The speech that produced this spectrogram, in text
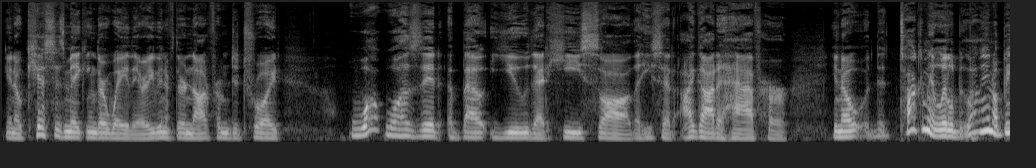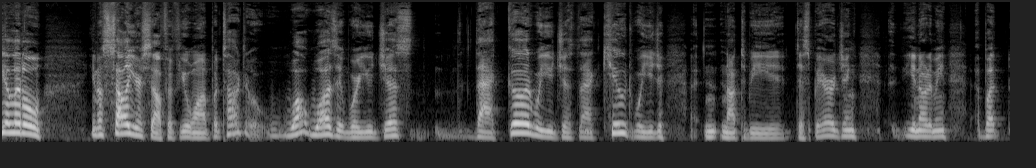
you know, Kiss is making their way there, even if they're not from Detroit. What was it about you that he saw that he said, I got to have her? You know, talk to me a little bit, you know, be a little, you know, sell yourself if you want, but talk to what was it where you just that good? Were you just that cute? Were you just not to be disparaging? You know what I mean? But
